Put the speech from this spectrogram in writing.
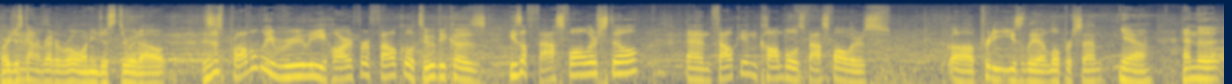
or just kind of read a roll and he just threw it out. This is probably really hard for Falco too because he's a fast faller still, and Falcon combos fast fallers uh, pretty easily at low percent. Yeah. And the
